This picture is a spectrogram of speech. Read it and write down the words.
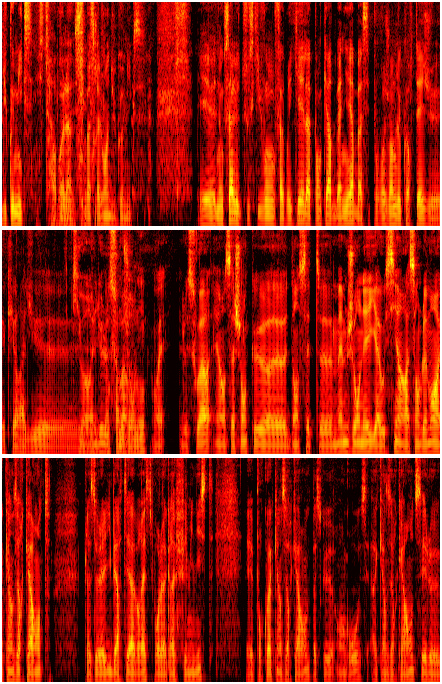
du comics, histoire Voilà, c'est pas très loin du comics. Et euh, donc ça, tout ce qu'ils vont fabriquer, la pancarte, bannière, bah, c'est pour rejoindre le cortège euh, qui aura lieu, euh, qui aura lieu le fin de journée. Ouais le soir, et en sachant que euh, dans cette euh, même journée, il y a aussi un rassemblement à 15h40, place de la Liberté à Brest pour la grève féministe. Et pourquoi 15h40 Parce que en gros, à 15h40, c'est le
